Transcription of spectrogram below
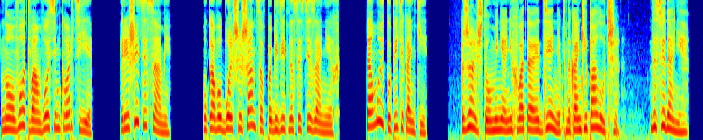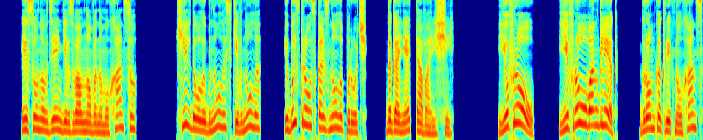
Но вот вам восемь квартье. Решите сами. У кого больше шансов победить на состязаниях, тому и купите коньки. Жаль, что у меня не хватает денег на коньки получше. До свидания». И сунув деньги взволнованному Хансу, Хильда улыбнулась, кивнула и быстро ускользнула прочь, догонять товарищей. «Юфроу! Ефроу Ван Глек!» — громко крикнул Ханс,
